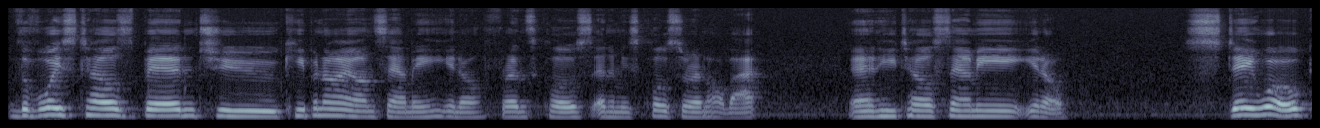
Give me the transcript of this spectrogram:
the voice tells Ben to keep an eye on Sammy, you know, friends close, enemies closer, and all that. And he tells Sammy, you know, stay woke,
